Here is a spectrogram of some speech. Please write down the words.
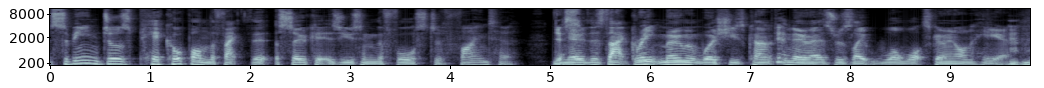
Sabine does pick up on the fact that Ahsoka is using the Force to find her. Yes. You know, there's that great moment where she's kind of, you know, Ezra's like, well, what's going on here? Mm-hmm.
